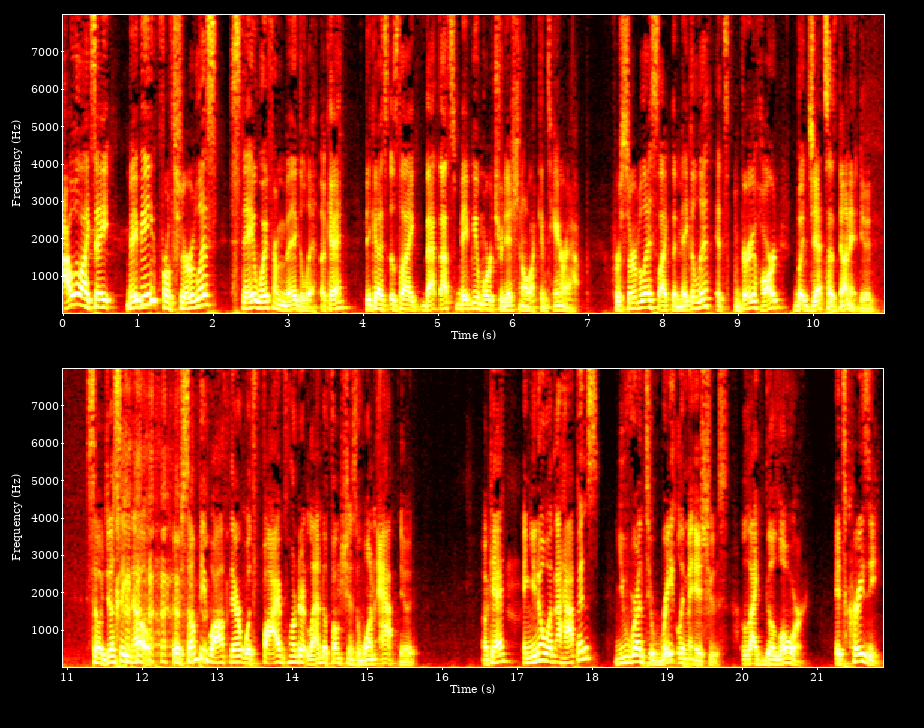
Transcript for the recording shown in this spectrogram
I would like say maybe for serverless, stay away from megalith, okay? Because it's like that that's maybe a more traditional like container app. For serverless, like the megalith, it's very hard, but Jets has done it, dude. So just so you know, there's some people out there with 500 Lambda functions in one app, dude. Okay? And you know what that happens? you run to rate limit issues like galore. It's crazy.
